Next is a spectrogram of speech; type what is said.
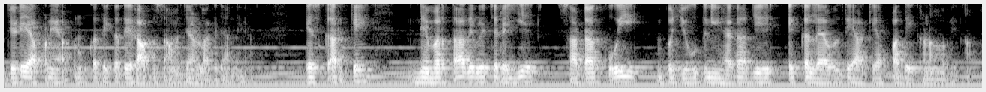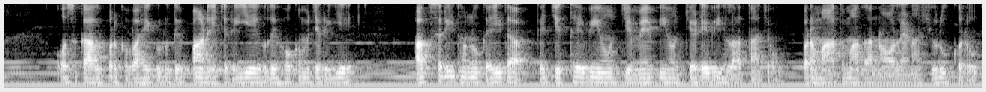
ਜਿਹੜੇ ਆਪਣੇ ਆਪ ਨੂੰ ਕਦੇ-ਕਦੇ ਰੱਬ ਸਮਝਣ ਲੱਗ ਜਾਂਦੇ ਆ। ਇਸ ਕਰਕੇ ਨਿਮਰਤਾ ਦੇ ਵਿੱਚ ਰਹੀਏ, ਸਾਡਾ ਕੋਈ ਵਜੂਦ ਨਹੀਂ ਹੈਗਾ ਜੇ ਇੱਕ ਲੈਵਲ ਤੇ ਆ ਕੇ ਆਪਾਂ ਦੇਖਣਾ ਹੋਵੇ ਤਾਂ। ਉਸ ਅਕਾਲ ਪੁਰਖ ਵਾਹਿਗੁਰੂ ਦੇ ਭਾਣੇ 'ਚ ਰਹੀਏ, ਉਹਦੇ ਹੁਕਮ 'ਚ ਰਹੀਏ। ਅਕਸਰ ਹੀ ਤੁਹਾਨੂੰ ਕਹੀਦਾ ਕਿ ਜਿੱਥੇ ਵੀ ਹੋ, ਜਿਵੇਂ ਵੀ ਹੋ, ਜਿਹੜੇ ਵੀ ਹਾਲਾਤਾਂ 'ਚ ਹੋ, ਪਰਮਾਤਮਾ ਦਾ ਨਾਮ ਲੈਣਾ ਸ਼ੁਰੂ ਕਰੋ।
